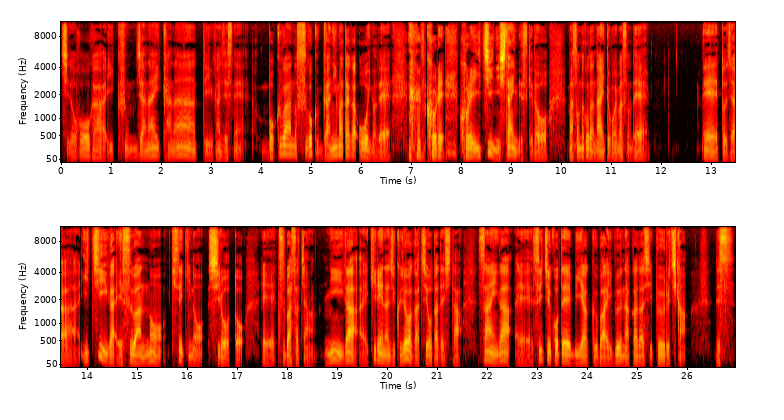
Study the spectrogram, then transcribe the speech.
ちの方が行くんじゃないかなっていう感じですね。僕はあの、すごくガニ股が多いので これ、これ1位にしたいんですけど、まあそんなことはないと思いますので、えっ、ー、と、じゃあ、1位が S1 の奇跡の素人、えー、翼ちゃん。2位が、えー、綺麗な熟女はガチオタでした。3位が、えー、水中固定美薬バイブ中出しプール痴漢です。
